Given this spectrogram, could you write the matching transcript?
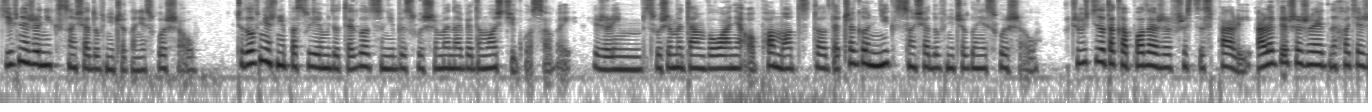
Dziwne, że nikt z sąsiadów niczego nie słyszał. To również nie pasuje mi do tego, co niby słyszymy na wiadomości głosowej. Jeżeli słyszymy tam wołania o pomoc, to dlaczego nikt z sąsiadów niczego nie słyszał? Oczywiście to taka pora, że wszyscy spali, ale wierzę, że jedna, chociaż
